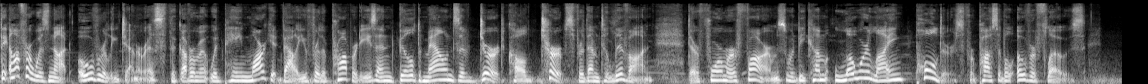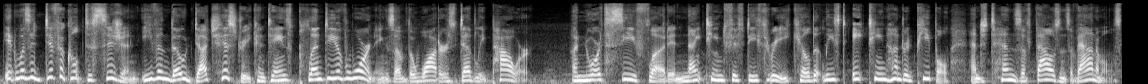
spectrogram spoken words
The offer was not overly generous. The government would pay market value for the properties and build mounds of dirt called terps for them to live on. Their former farms would become lower lying polders for possible overflows. It was a difficult decision, even though Dutch history contains plenty of warnings of the water's deadly power. A North Sea flood in 1953 killed at least 1,800 people and tens of thousands of animals.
